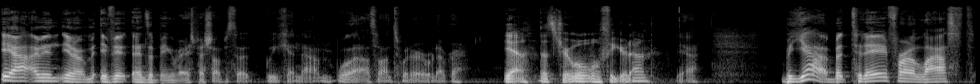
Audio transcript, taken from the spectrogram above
Yeah, I mean, you know, if it ends up being a very special episode, we can um, we'll announce it on Twitter or whatever. yeah, that's true. We'll we'll figure it out. Yeah. But yeah, but today for our last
